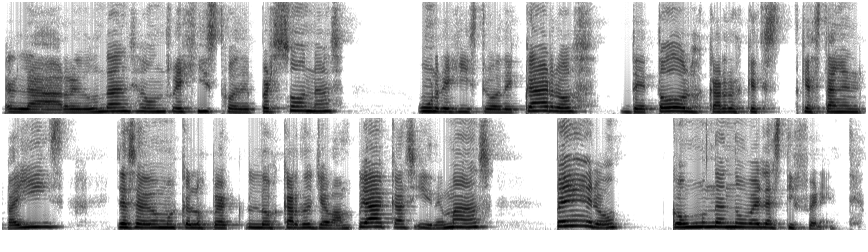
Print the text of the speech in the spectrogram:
la redundancia, un registro de personas, un registro de carros, de todos los carros que, que están en el país. Ya sabemos que los, los llevan placas y demás, pero con una novela es diferente.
